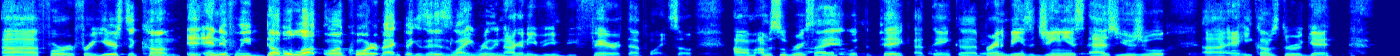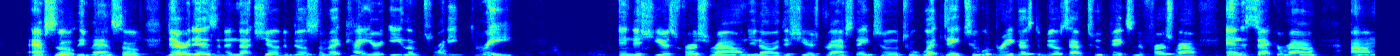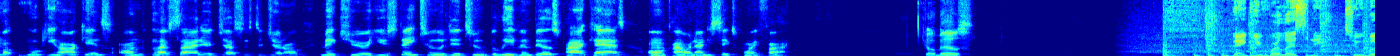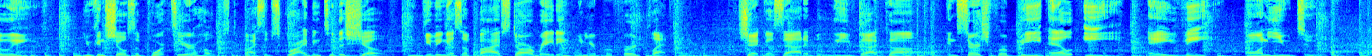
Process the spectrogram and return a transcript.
uh for for years to come. And if we double up on quarterback picks, it's like really not gonna even be fair at that point. So um I'm super excited with the pick. I think uh Brandon Beane's a genius as usual, uh, and he comes through again. Absolutely, man. So there it is in a nutshell. The Bills select Kaiir Elam 23 in this year's first round, you know, this year's draft. Stay tuned to what day two will bring us. The Bills have two picks in the first round. In the second round, I'm Mookie Hawkins on the left side of Justice the General. Make sure you stay tuned into Bleav in Bills podcast on Power 96.5. Go Bills. Thank you for listening to Bleav. You can show support to your host by subscribing to the show and giving us a five star rating on your preferred platform. Check us out at Bleav.com and search for B L E A V on YouTube.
